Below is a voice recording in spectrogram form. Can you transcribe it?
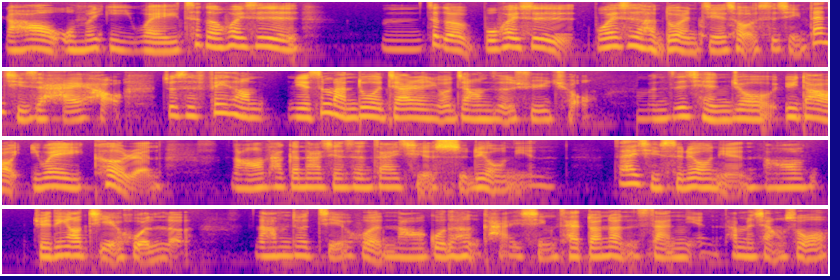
然后我们以为这个会是，嗯，这个不会是不会是很多人接受的事情，但其实还好，就是非常也是蛮多的家人有这样子的需求。我们之前就遇到一位客人，然后他跟他先生在一起了十六年，在一起十六年，然后。决定要结婚了，那他们就结婚，然后过得很开心。才短短的三年，他们想说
